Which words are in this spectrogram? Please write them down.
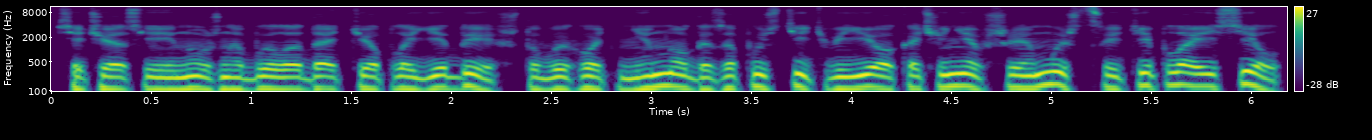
Сейчас ей нужно было дать теплой еды, чтобы хоть немного запустить в ее окоченевшие мышцы тепла и сил,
